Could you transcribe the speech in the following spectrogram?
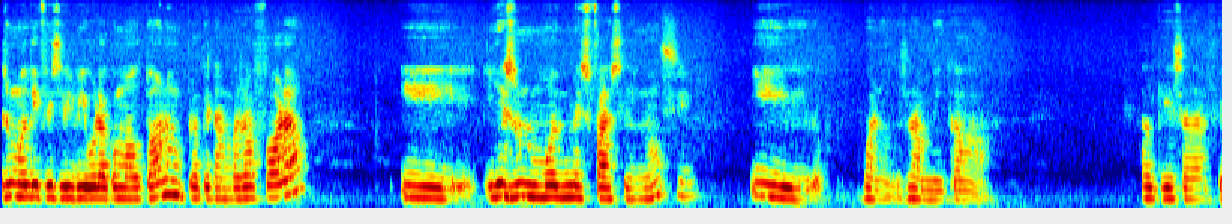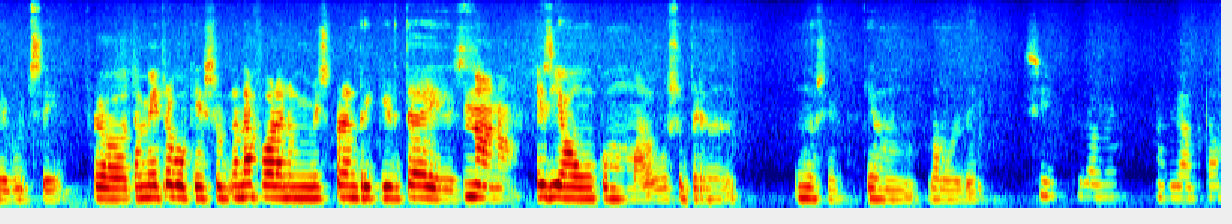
és molt difícil viure com a autònom, però que te'n vas a fora i, i és un molt més fàcil, no? sí. I, bueno, és una mica... el que s'ha de fer, potser. Però també trobo que anar fora només per enriquir-te és, No, no. és ja un, com algo super... no sé, que em va molt bé. Sí, totalment. Exacte.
